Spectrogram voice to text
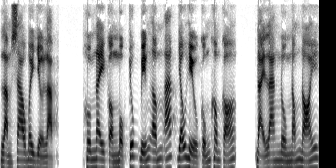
Làm sao bây giờ lặp? Hôm nay còn một chút biến ấm áp dấu hiệu cũng không có, Đại lang nôn nóng nói,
